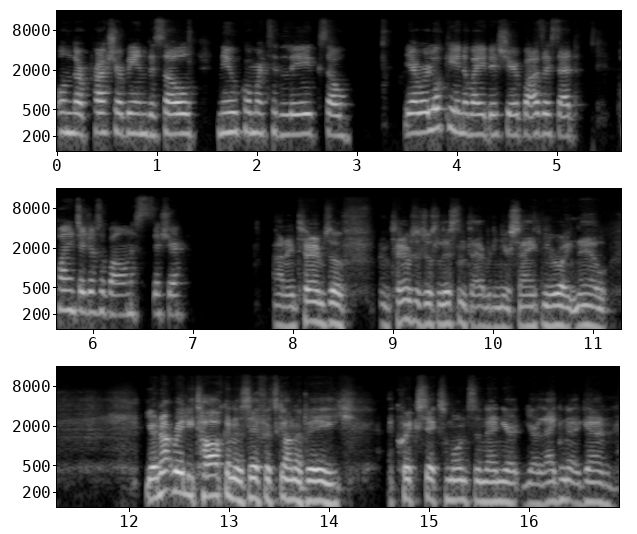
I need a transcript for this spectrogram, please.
under pressure being the sole newcomer to the league. So yeah, we're lucky in a way this year. But as I said, points are just a bonus this year. And in terms of in terms of just listening to everything you're saying to me right now, you're not really talking as if it's going to be a quick six months and then you're you're legging it again.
